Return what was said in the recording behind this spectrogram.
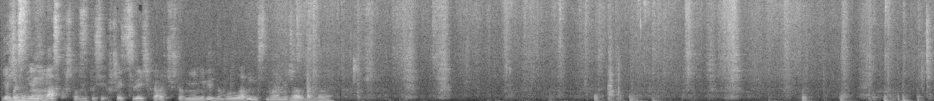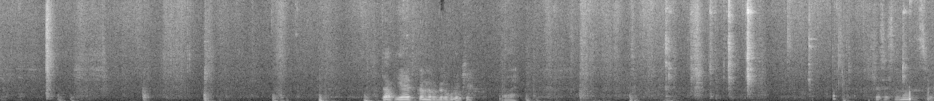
Я сейчас Блин. сниму маску, чтобы затусить 6 свеч, короче, чтобы меня не видно было. Ладно, не снимай меня сейчас. Ладно, давай. Так, я эту камеру беру в руки. Давай. Сейчас я сниму этот цвет.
